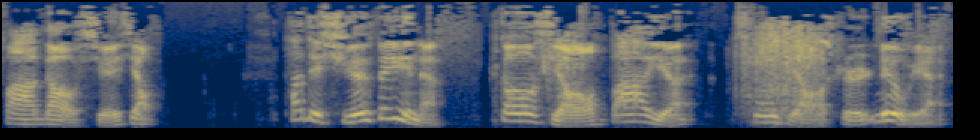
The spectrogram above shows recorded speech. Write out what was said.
发到学校，他的学费呢。高小八元，初小是六元。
